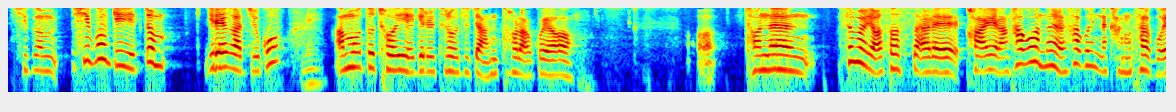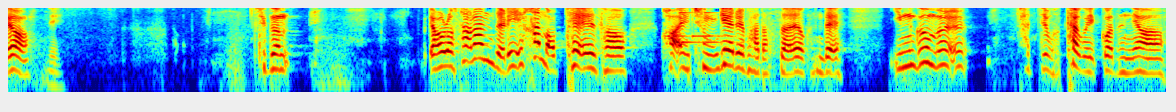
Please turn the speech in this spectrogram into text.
지금 시국이 좀 이래가지고 아무도 저희 얘기를 들어주지 않더라고요. 어, 저는 26살에 과외랑 학원을 하고 있는 강사고요. 네. 지금 여러 사람들이 한 업체에서 과외 중개를 받았어요. 근데 임금을 받지 못하고 있거든요.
